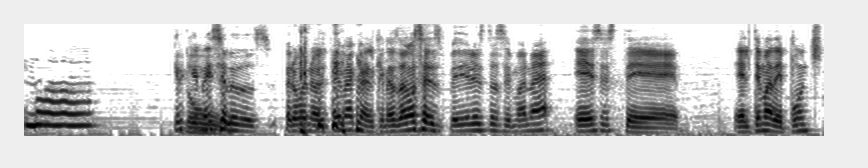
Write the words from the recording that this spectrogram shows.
No. creo que no hay saludos. Pero bueno, el tema con el que nos vamos a despedir esta semana es este. El tema de Punch,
